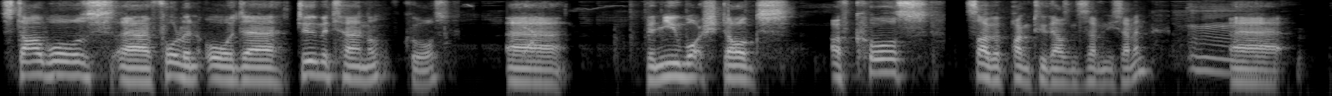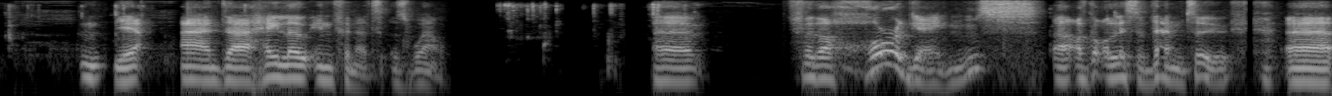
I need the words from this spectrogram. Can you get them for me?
star wars uh fallen order doom eternal of course uh the new watch dogs of course cyberpunk 2077 Mm. uh mm, yeah and uh halo infinite as well. Uh, for the horror games, uh, I've got a list of them too. Uh,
